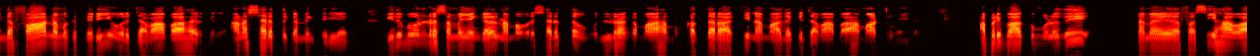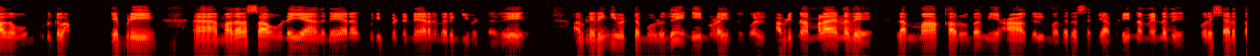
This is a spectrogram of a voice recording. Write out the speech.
இந்த ஃபா நமக்கு தெரியும் ஒரு ஜவாபாக இருக்குது. ஆனா ஷரத்து கண்ணுக்கு தெரியாது. இது போன்ற சமயங்கள் நம்ம ஒரு ஷரத்தை உள்ரங்கமாக முக்கத்தராக்கி நம்ம அதுக்கு ஜவாபாக மாற்றுவோம் இதை. அப்படி பார்க்கும் பொழுது நம்ம ஃபசியஹாவாகவும் ஃபசீஹாவாகவும் கொடுக்கலாம். எப்படி மதரசாவுடைய அந்த நேரம் குறிப்பிட்ட நேரம் நெருங்கிவிட்டது. அப்படி நெருங்கிவிட்ட பொழுது நீ நுழைந்து கொள். அப்படின்னு நம்மளா என்னது? லம்மா கருப மீ ஆதுல் மதுரசதி அப்படின்னு நம்ம என்னது? ஒரு ஷரத்த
